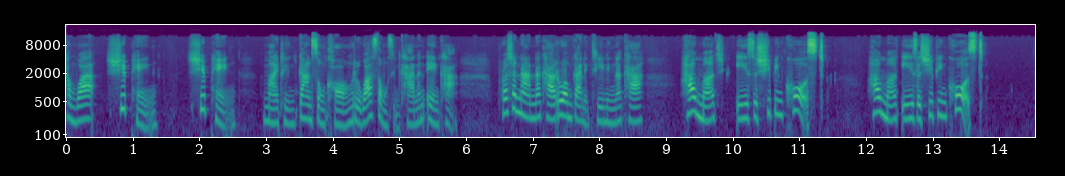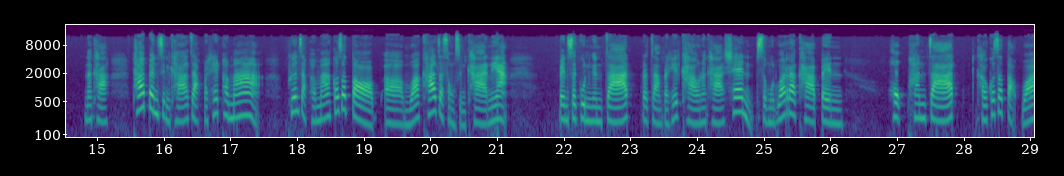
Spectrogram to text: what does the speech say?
คำว่า shipping shipping หมายถึงการส่งของหรือว่าส่งสินค้านั่นเองค่ะ เพราะฉะนั้นนะคะ รวมกันอีกทีหนึ่งนะคะ how much is the shipping cost how much is the shipping cost นะคะ ถ้าเป็นสินค้าจากประเทศพม่า เพื่อนจากพม่าก็จะตอบอว่าค่าจัดส่งสินค้าเนี่ยเป็นสกุลเงินจาร์ดประจำประเทศเขานะคะ เช่น สมมติว่าราคาเป็น 6,000 จาร์ดเขาก็จะตอบว่า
